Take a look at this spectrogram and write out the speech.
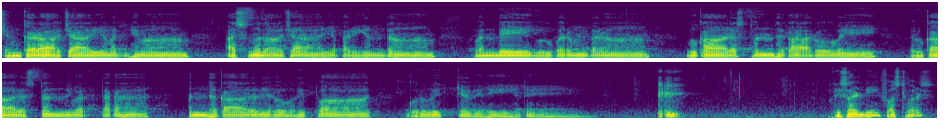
शङ्कराचार्यमध्यमाम् अस्मदाचार्यपर्यन्तां वंदे गुरुपरम्परां गुकारस्त्वन्धकारो वै ऋकारस्तन्निवर्तकः अन्धकारनिरोधित्वात् गुरुरित्यभिधीयते recite the first verse.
